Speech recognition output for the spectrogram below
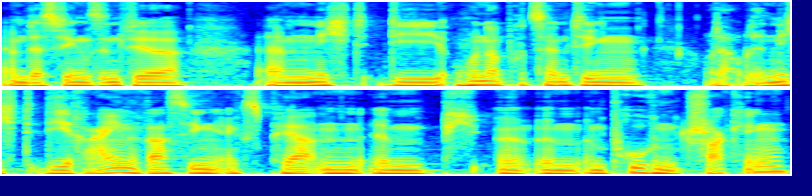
Ähm, deswegen sind wir ähm, nicht die hundertprozentigen oder, oder nicht die reinrassigen Experten im, äh, im, im puren Trucking.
